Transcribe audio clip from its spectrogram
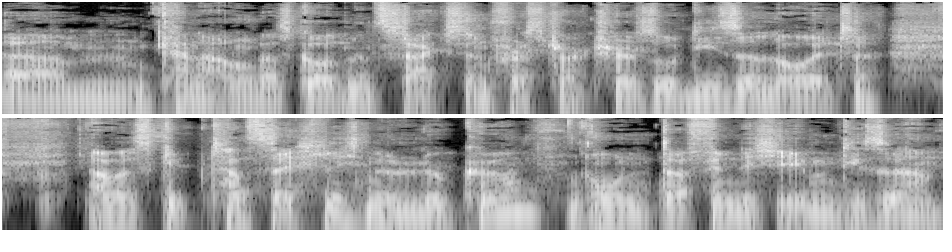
ähm, keine Ahnung was, Goldman Sachs Infrastructure, so diese Leute. Aber es gibt tatsächlich eine Lücke und da finde ich eben diese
